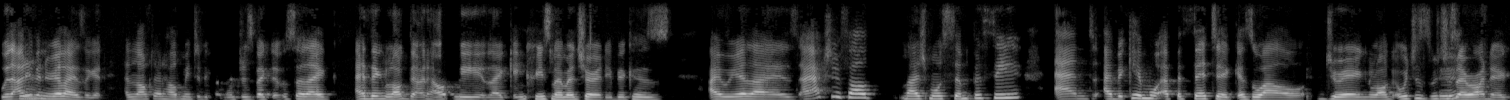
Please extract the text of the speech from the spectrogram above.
without Yeah. even realizing it. And lockdown helped me to become introspective. So like I think lockdown helped me like increase my maturity because I realized I actually felt much more sympathy and I became more empathetic as well during lock which is which is mm-hmm. ironic.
